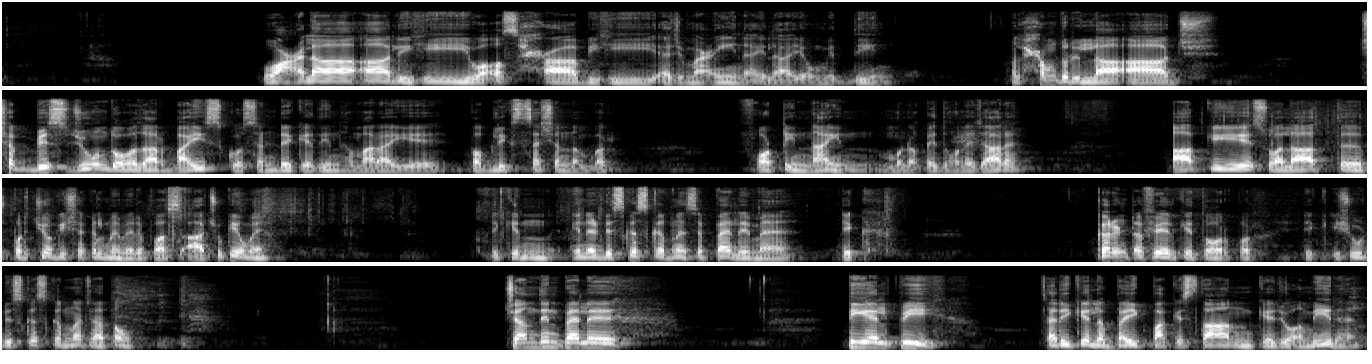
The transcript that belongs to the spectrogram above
وعلى اله واصحابه اجمعين الى يوم الدين. الحمد للہ آج چھبیس جون دو ہزار بائیس کو سنڈے کے دن ہمارا یہ public session number forty nine منعقد ہونے جا رہا ہے آپ کے یہ سوالات پرچیوں کی شکل میں میرے پاس آ چکے ہوئے ہیں۔ لیکن انہیں ڈسکس کرنے سے پہلے میں ایک کرنٹ افیئر کے طور پر ایک ایشو ڈسکس کرنا چاہتا ہوں۔ چند دن پہلے T L P Tehreek Labbaik Pakistan کے جو امیر ہیں،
